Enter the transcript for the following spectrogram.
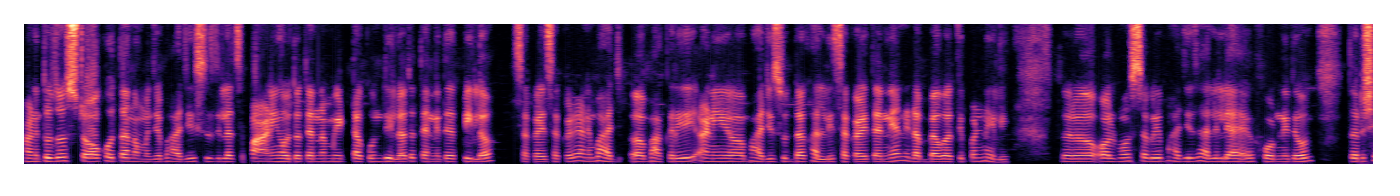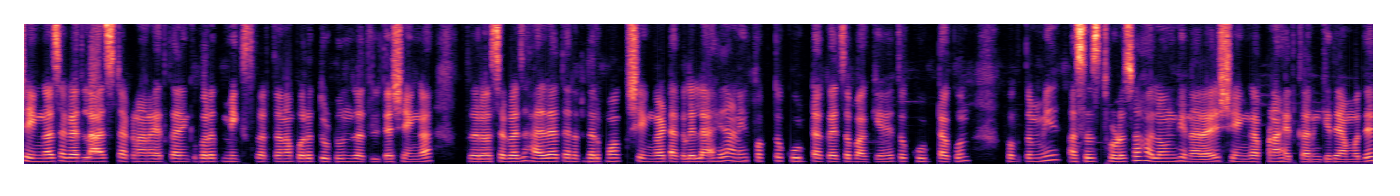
आणि तो जो स्टॉक होता ना म्हणजे भाजी शिजल्याचं पाणी होतं त्यांना मीठ टाकून दिलं तर त्यांनी ते पिलं. सकाळी सकाळी आणि भाजी भाकरी आणि भाजीसुद्धा खाल्ली सकाळी त्यांनी आणि डब्यावरती पण नेली. तर ऑलमोस्ट सगळी भाजी झालेली आहे फोडणी देऊन. तर शेंगा सगळ्यात लास्ट टाकणार आहेत कारण की परत मिक्स करताना परत तुटून जातील त्या शेंगा. तर सगळं झालं त्यानंतर मग शेंगा टाकलेल्या आहे आणि फक्त कूट टाकायचं बाकी आहे. तो कूट टाकून फक्त मी असंच थोडंसं हलवून घेणार आहे. शेंगा पण आहेत कारण की त्यामध्ये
